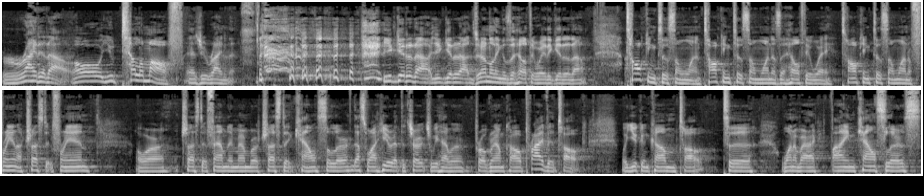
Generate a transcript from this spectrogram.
write it out. Oh, you tell them off as you're writing it. you get it out. You get it out. Journaling is a healthy way to get it out. Talking to someone, talking to someone is a healthy way. Talking to someone, a friend, a trusted friend, or a trusted family member, a trusted counselor. That's why here at the church we have a program called Private Talk, where you can come talk to one of our fine counselors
